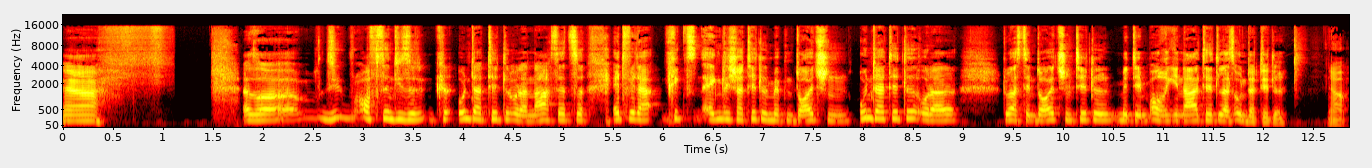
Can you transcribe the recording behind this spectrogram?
ja. Also die, oft sind diese Untertitel oder Nachsätze, entweder kriegst ein englischer Titel mit dem deutschen Untertitel oder du hast den deutschen Titel mit dem Originaltitel als Untertitel. Ja,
